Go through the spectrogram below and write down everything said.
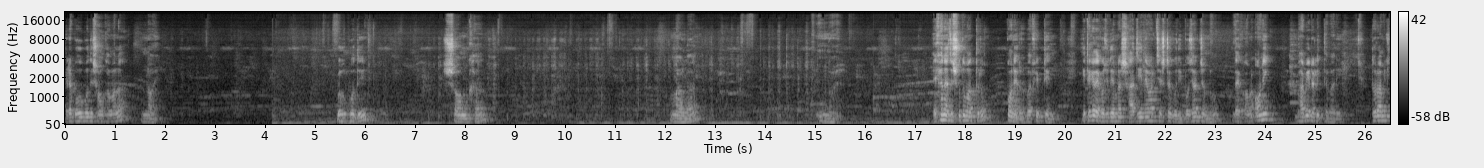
এটা বহুপদী সংখ্যামালা নয়। বহুপদী সংখ্যা, মালা নয়। এখানে আছে শুধুমাত্র পনেরো বা ফিফটিন এটাকে দেখো, যদি আমরা সাজিয়ে নেওয়ার চেষ্টা করি বোঝার জন্য, দেখো আমরা অনেকভাবে এটা লিখতে পারি। ধরো আমি কি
